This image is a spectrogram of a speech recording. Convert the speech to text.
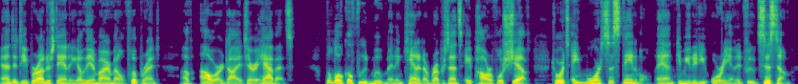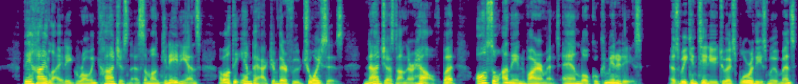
and a deeper understanding of the environmental footprint of our dietary habits. The local food movement in Canada represents a powerful shift towards a more sustainable and community oriented food system. They highlight a growing consciousness among Canadians about the impact of their food choices, not just on their health, but also on the environment and local communities. As we continue to explore these movements,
